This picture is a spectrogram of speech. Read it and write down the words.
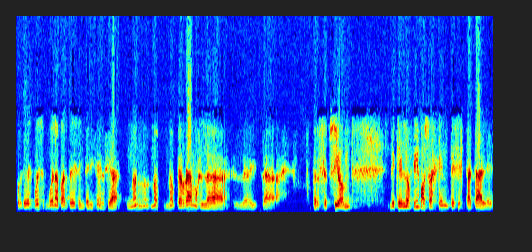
porque después buena parte de esa inteligencia, no, no, no, no perdamos la, la percepción de que los mismos agentes estatales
